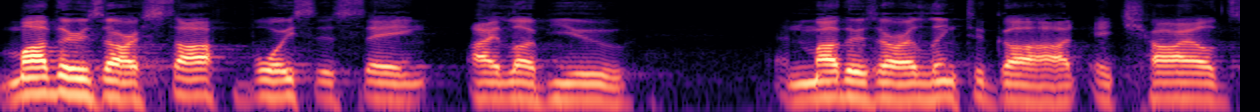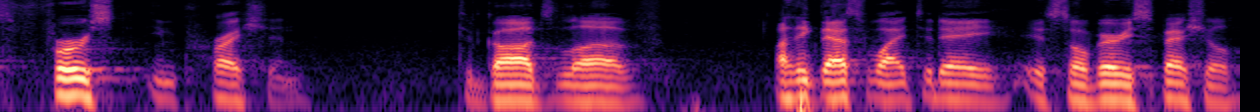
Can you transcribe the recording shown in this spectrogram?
Mothers are soft voices saying, I love you. And mothers are a link to God, a child's first impression to God's love. I think that's why today is so very special,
